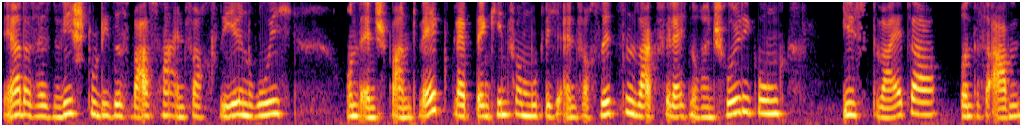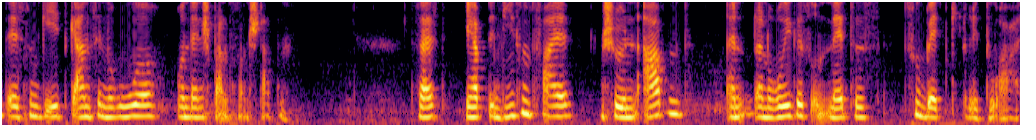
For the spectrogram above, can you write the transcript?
Ja, das heißt, wischst du dieses Wasser einfach seelenruhig und entspannt weg, bleibt dein Kind vermutlich einfach sitzen, sagt vielleicht noch Entschuldigung, isst weiter und das Abendessen geht ganz in Ruhe und entspannt vonstatten. Das heißt, ihr habt in diesem Fall einen schönen Abend, ein, ein ruhiges und nettes Zu-Bett-Ritual.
